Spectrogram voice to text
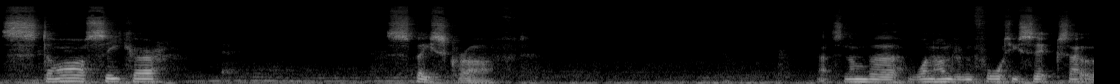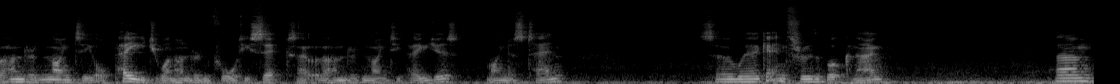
Star Seeker spacecraft. That's number 146 out of 190, or page 146 out of 190 pages, minus 10. So we're getting through the book now. Um,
